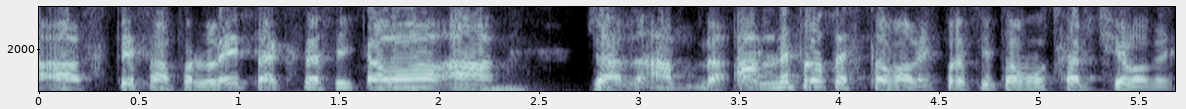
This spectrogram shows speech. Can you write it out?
a stiff upper lip, jak se říkalo, a a, a neprotestovali proti tomu Churchillovi.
